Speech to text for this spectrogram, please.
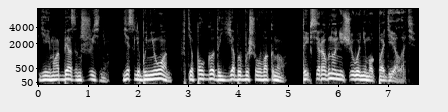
Я ему обязан жизнью. Если бы не он, в те полгода я бы вышел в окно. Ты все равно ничего не мог поделать.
